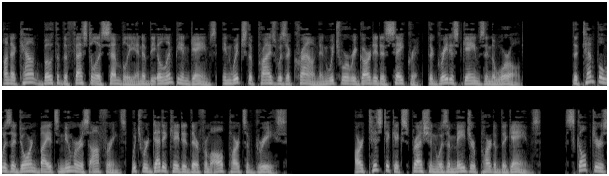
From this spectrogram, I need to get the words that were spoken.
on account both of the festal assembly and of the Olympian Games, in which the prize was a crown and which were regarded as sacred, the greatest games in the world. The temple was adorned by its numerous offerings, which were dedicated there from all parts of Greece. Artistic expression was a major part of the games. Sculptors,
